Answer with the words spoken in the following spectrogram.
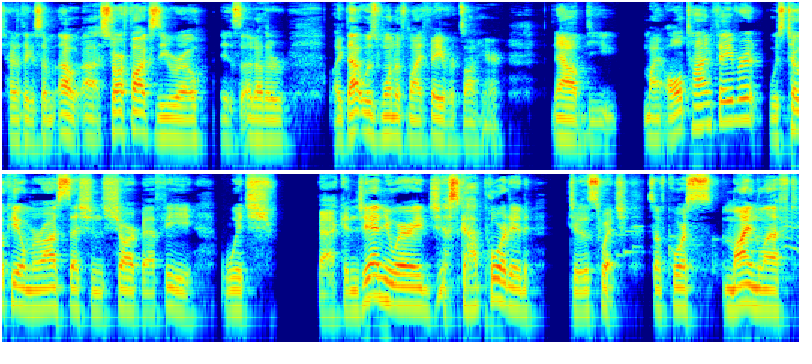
trying to think of some. Oh, uh, Star Fox Zero is another. Like that was one of my favorites on here. Now the my all time favorite was Tokyo Mirage Sessions Sharp FE, which back in January just got ported to the Switch. So of course mine left,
